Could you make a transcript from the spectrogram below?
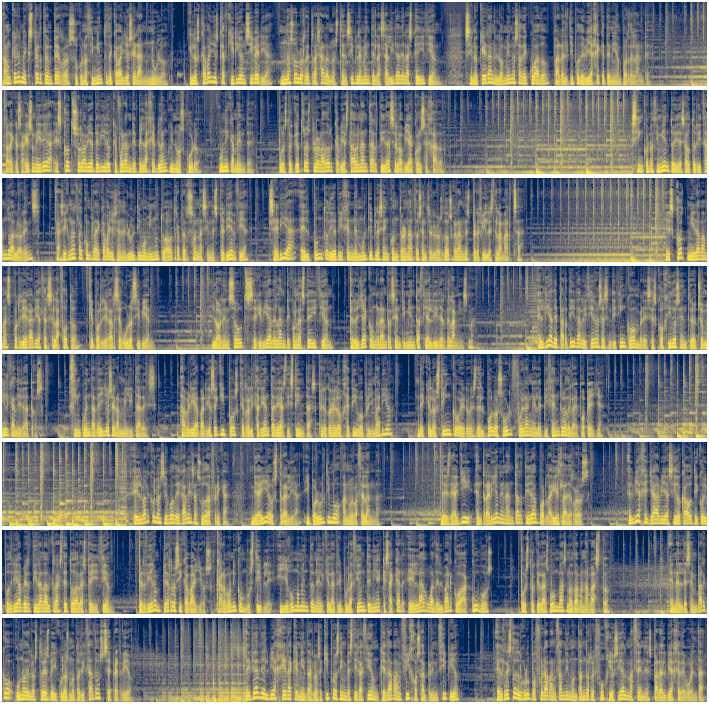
Aunque era un experto en perros, su conocimiento de caballos era nulo, y los caballos que adquirió en Siberia no solo retrasaron ostensiblemente la salida de la expedición, sino que eran lo menos adecuado para el tipo de viaje que tenían por delante. Para que os hagáis una idea, Scott solo había pedido que fueran de pelaje blanco y no oscuro, únicamente, puesto que otro explorador que había estado en la Antártida se lo había aconsejado. Sin conocimiento y desautorizando a Lawrence, asignar la compra de caballos en el último minuto a otra persona sin experiencia sería el punto de origen de múltiples encontronazos entre los dos grandes perfiles de la marcha. Scott miraba más por llegar y hacerse la foto que por llegar seguros y bien. Lawrence Oates seguiría adelante con la expedición, pero ya con gran resentimiento hacia el líder de la misma. El día de partida lo hicieron 65 hombres escogidos entre 8.000 candidatos. 50 de ellos eran militares. Habría varios equipos que realizarían tareas distintas, pero con el objetivo primario de que los cinco héroes del Polo Sur fueran el epicentro de la epopeya. El barco los llevó de Gales a Sudáfrica, de ahí a Australia y por último a Nueva Zelanda. Desde allí entrarían en Antártida por la isla de Ross. El viaje ya había sido caótico y podría haber tirado al traste toda la expedición. Perdieron perros y caballos, carbón y combustible, y llegó un momento en el que la tripulación tenía que sacar el agua del barco a cubos, puesto que las bombas no daban abasto. En el desembarco, uno de los tres vehículos motorizados se perdió. La idea del viaje era que mientras los equipos de investigación quedaban fijos al principio, el resto del grupo fuera avanzando y montando refugios y almacenes para el viaje de vuelta.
